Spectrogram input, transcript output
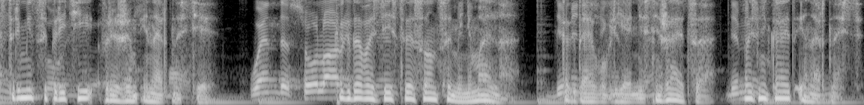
стремится перейти в режим инертности. Когда воздействие Солнца минимально, когда его влияние снижается, возникает инертность.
